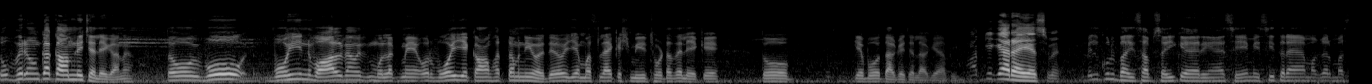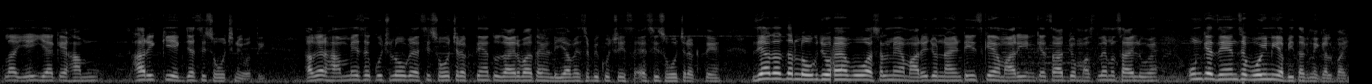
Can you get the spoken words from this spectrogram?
तो फिर उनका काम नहीं चलेगा ना। तो वो वही इन्वॉल्व है इस मुल्क में और वही ये काम ख़त्म नहीं हो रहे ये मसला है कश्मीर छोटा सा लेके तो ये बहुत आगे चला गया अभी। आपकी क्या राय है इसमें? बिल्कुल भाई साहब सही कह रहे हैं सेम इसी तरह है मगर मसला यही है कि हम हर एक की एक जैसी सोच नहीं होती। अगर हम में से कुछ लोग ऐसी सोच रखते हैं तो ज़ाहिर बात है इंडिया में से भी कुछ ऐसी सोच रखते हैं। ज़्यादातर लोग जो हैं, वो असल में हमारे जो 90s के, हमारी, इनके साथ जो मसले मसाइल हुए हैं, उनके जहन से वही नहीं अभी तक निकल पाई।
